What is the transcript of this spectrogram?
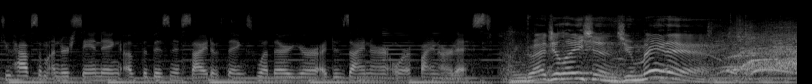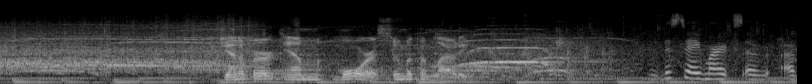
to have some understanding of the business side of things, whether you're a designer or a fine artist. Congratulations, you made it! Jennifer M. Moore, summa cum laude. This day marks a, a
